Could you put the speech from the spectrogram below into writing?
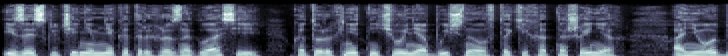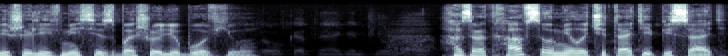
и за исключением некоторых разногласий, в которых нет ничего необычного в таких отношениях, они обе жили вместе с большой любовью. Хазрат Хавса умела читать и писать.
